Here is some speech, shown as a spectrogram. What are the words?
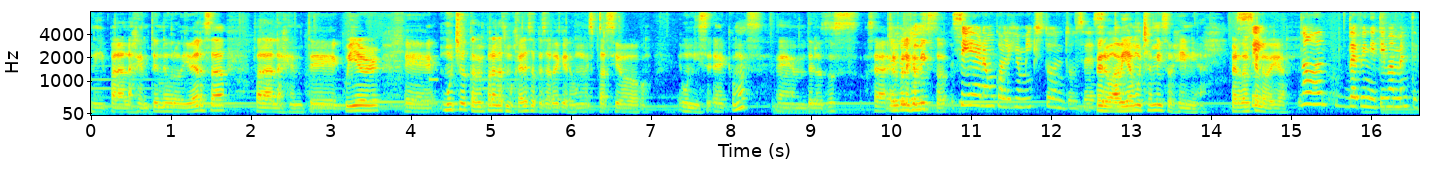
Ni para la gente neurodiversa, para la gente queer, eh, mucho también para las mujeres, a pesar de que era un espacio eh, ¿cómo es? Em, de los dos, o sea, era un colegio mixto. Sí, era un colegio mixto, entonces... Pero había mucha misoginia, perdón que lo diga. No, definitivamente,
